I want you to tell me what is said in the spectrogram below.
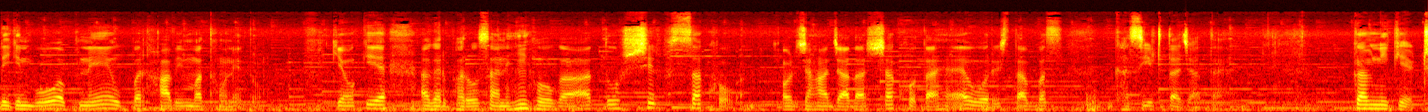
लेकिन वो अपने ऊपर हावी मत होने दो, क्योंकि अगर भरोसा नहीं होगा तो सिर्फ़ शक होगा। और जहाँ ज़्यादा शक होता है, वो रिश्ता बस घसीटता जाता है। कम्युनिकेट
